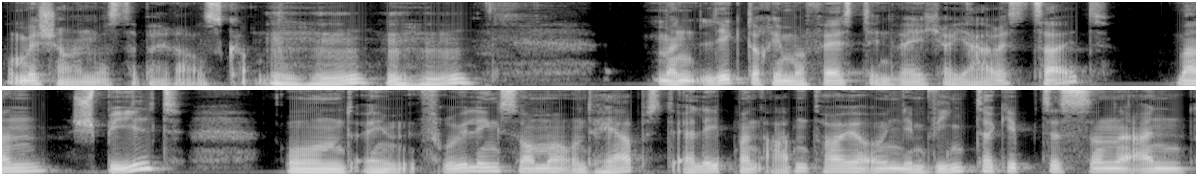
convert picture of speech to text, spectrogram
und wir schauen, was dabei rauskommt. Mhm, mh man legt doch immer fest, in welcher Jahreszeit man spielt. Und im Frühling, Sommer und Herbst erlebt man Abenteuer und im Winter gibt es dann ein,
